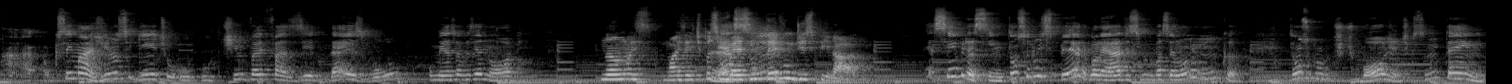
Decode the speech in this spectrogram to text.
Ah, o que você imagina é o seguinte, o, o time vai fazer 10 gols, o Messi vai fazer 9. Não, mas, mas aí, tipo assim, É o Messi não assim. teve um dia inspirado. É sempre assim. Então você não espera goleada em cima do Barcelona nunca. Tem uns clubes de futebol, gente, que você não tem.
